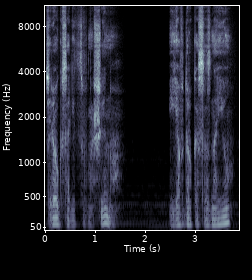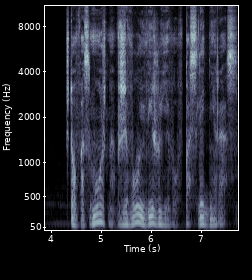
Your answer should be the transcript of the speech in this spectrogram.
Серега садится в машину, и я вдруг осознаю, что, возможно, вживую вижу его в последний раз.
